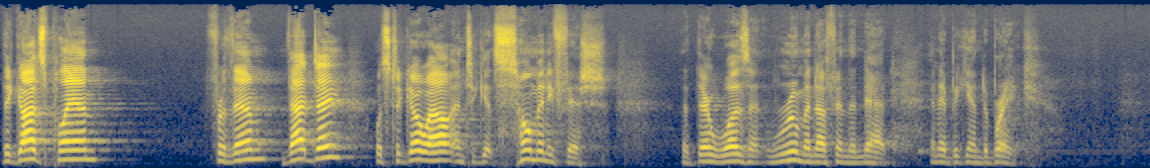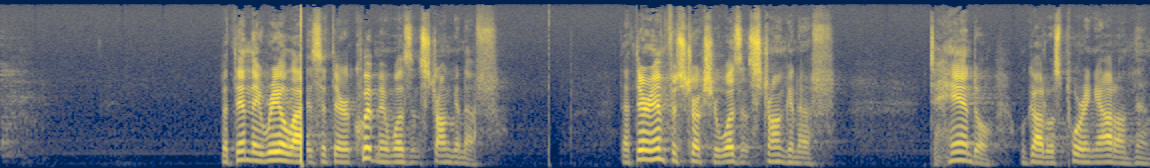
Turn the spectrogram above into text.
that God's plan for them that day was to go out and to get so many fish that there wasn't room enough in the net and it began to break. But then they realized that their equipment wasn't strong enough, that their infrastructure wasn't strong enough to handle what God was pouring out on them.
